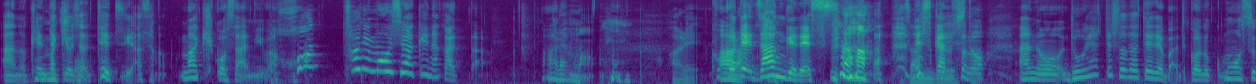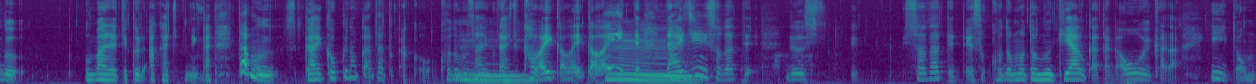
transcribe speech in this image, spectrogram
あのケンタッキーおじさん哲也さん真紀子さんには本当に申し訳なかった。あれまあ。あれ。ここで懺悔です。悔 ですからそのあのどうやって育てればこのもうすぐ生まれてくる赤ちゃんにか多分外国の方とか子供さんに対して可愛い可愛い可愛いって大事に育てるし育ててそ子供と向き合う方が多いからいいと思う。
